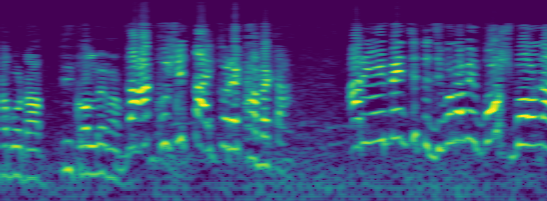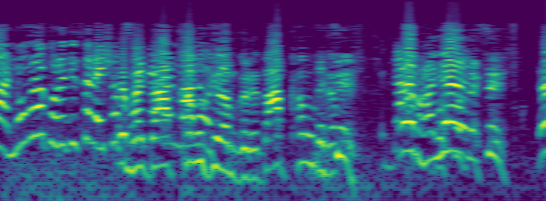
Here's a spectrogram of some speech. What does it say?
খাব ডাব কি করলেন আপনি? যা খুশি তাই করে খাবেটা। আর এই বেঞ্চে তো জীবন আমি বসবো না নোংরা করে দিছেন এইসব ভাই ডাব খাব কিরম করে ডাব খাব কিরম দেখছিস? এ ভাই এ, দেখছিস? এ,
